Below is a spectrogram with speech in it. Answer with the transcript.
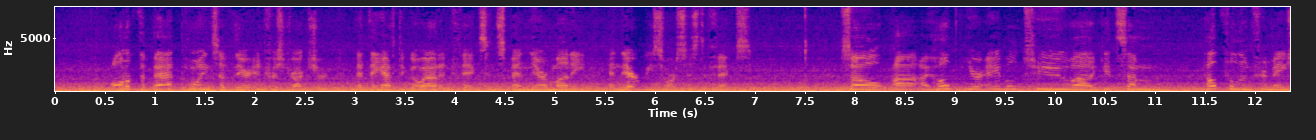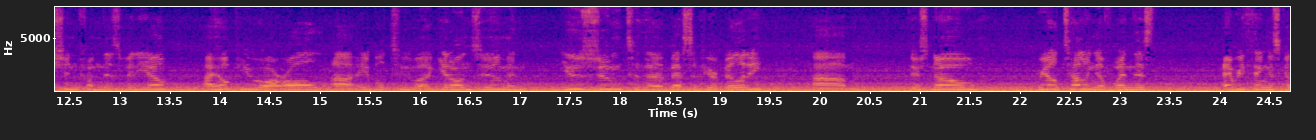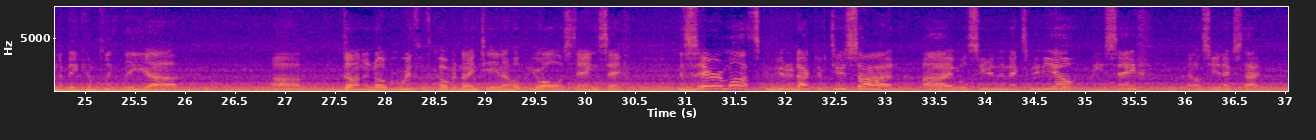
all of the bad points of their infrastructure that they have to go out and fix and spend their money and their resources to fix. So uh, I hope you're able to uh, get some helpful information from this video. I hope you are all uh, able to uh, get on Zoom and use Zoom to the best of your ability. Um, there's no real telling of when this everything is going to be completely uh, uh, done and over with with COVID-19. I hope you all are staying safe. This is Aaron Moss, Computer Doctor of Tucson. I will see you in the next video. Be safe, and I'll see you next time.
